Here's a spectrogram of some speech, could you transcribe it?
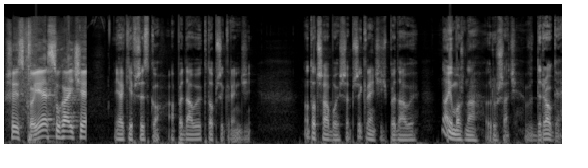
Wszystko jest, słuchajcie. Jakie wszystko, a pedały kto przykręci? No to trzeba było jeszcze przykręcić pedały, no i można ruszać w drogę.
